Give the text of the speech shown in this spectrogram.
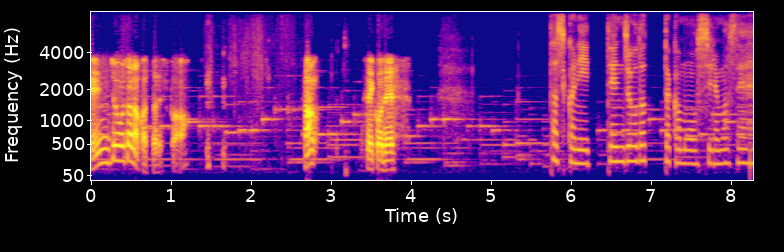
天井じゃなかったですか ?3、成功です。確かに天井だったかもしれません。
